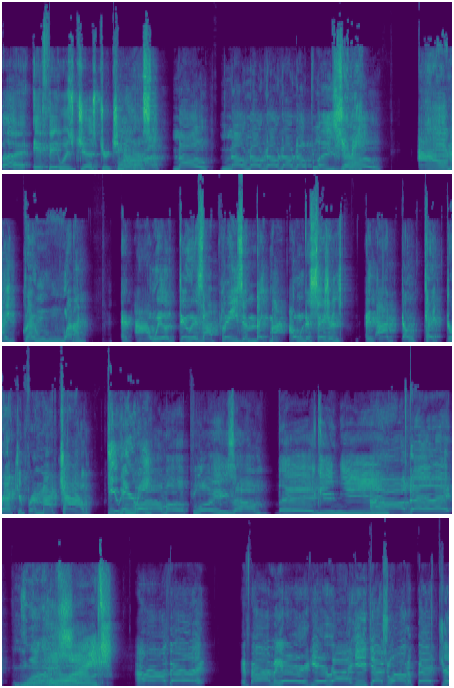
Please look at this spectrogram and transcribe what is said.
But if it was just her chest. Mama, no, no, no, no, no, no, please, Jimmy. no. I am a grown woman, and I will do as I please and make my own decisions, and I don't take direction from my child. Do you hear me? Mama, please, I'm begging you. I'll do it. What? I'll do it. If I'm hearing you right, you just want a picture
